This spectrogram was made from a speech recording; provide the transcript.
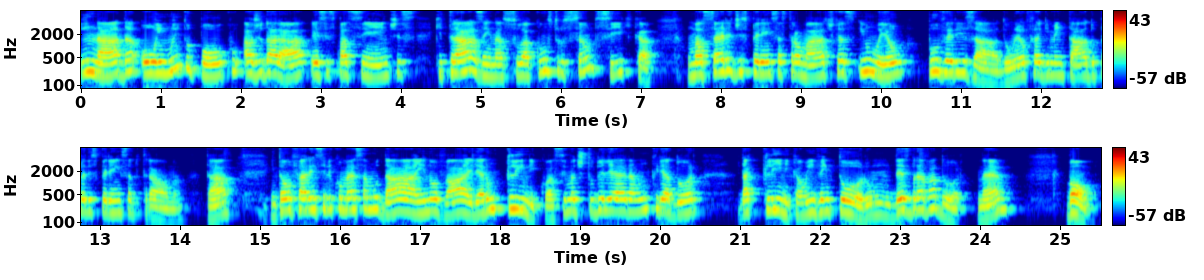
em nada ou em muito pouco ajudará esses pacientes que trazem na sua construção psíquica uma série de experiências traumáticas e um eu pulverizado, um eu fragmentado pela experiência do trauma, tá? Então o Ferenc ele começa a mudar, a inovar, ele era um clínico, acima de tudo ele era um criador da clínica, um inventor, um desbravador, né? Bom,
